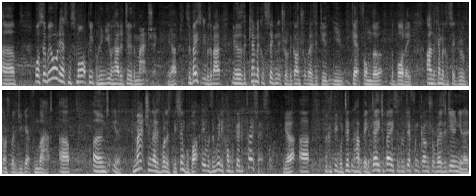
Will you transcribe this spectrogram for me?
Uh, well, so we already had some smart people who knew how to do the matching. Yeah. So basically, it was about you know there's the chemical signature of the gunshot residue that you get from the, the body, and the chemical signature of the gunshot residue you get from that. Uh, and you know, matching that is relatively simple, but it was a really complicated process. Yeah. Uh, because people didn't have big databases of different gunshot residue, and you know,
